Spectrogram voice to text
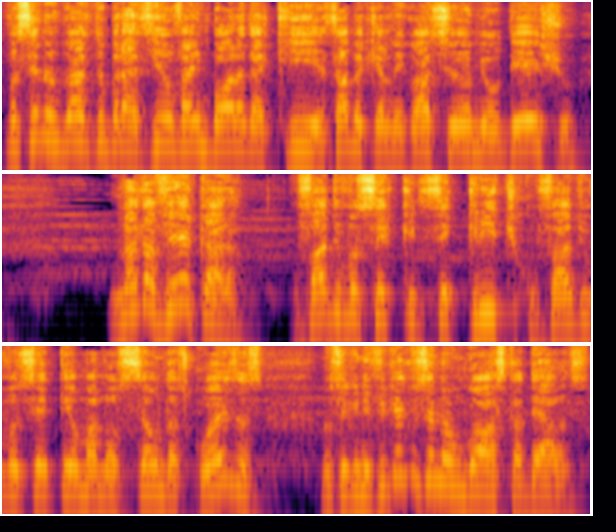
você não gosta do Brasil, vai embora daqui. Sabe aquele negócio, ame ou deixo? Nada a ver, cara. O fato de você ser crítico, o fato de você ter uma noção das coisas, não significa que você não gosta delas.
